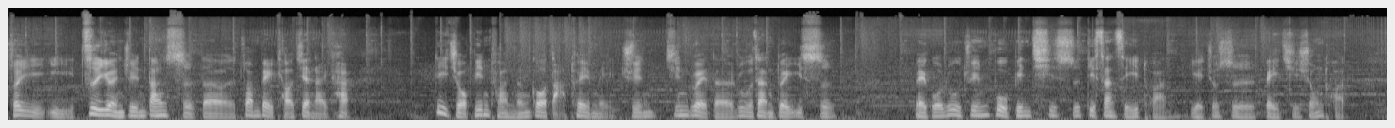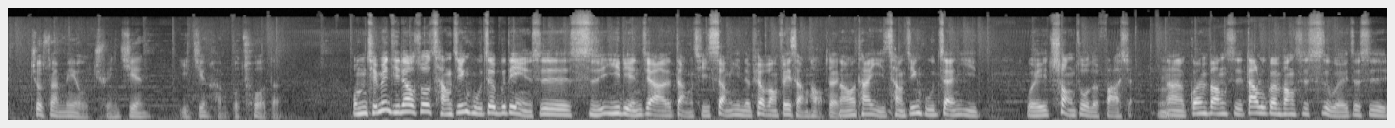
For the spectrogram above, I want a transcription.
所以以志愿军当时的装备条件来看，第九兵团能够打退美军精锐的陆战队一师，美国陆军步兵七师第三十一团，也就是北极熊团，就算没有全歼，已经很不错的。我们前面提到说，《长津湖》这部电影是十一连假的档期上映的，票房非常好。对，然后它以长津湖战役。为创作的发想，嗯、那官方是大陆官方是视为这是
